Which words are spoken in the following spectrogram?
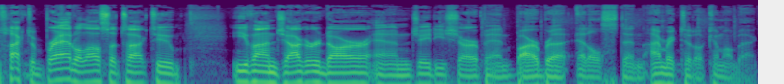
talk to Brad. We'll also talk to Yvonne Jagardar and J.D. Sharp and Barbara Edelston. I'm Rick Tittle. Come on back.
